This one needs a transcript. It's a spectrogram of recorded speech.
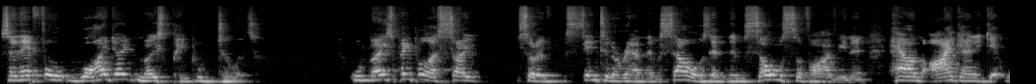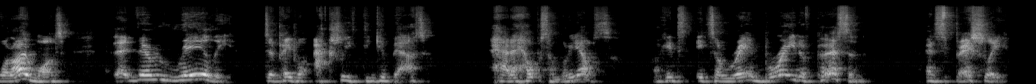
So, therefore, why don't most people do it? Well, most people are so sort of centered around themselves and themselves surviving and how am I going to get what I want that very rarely do people actually think about how to help somebody else. Like it's it's a rare breed of person especially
